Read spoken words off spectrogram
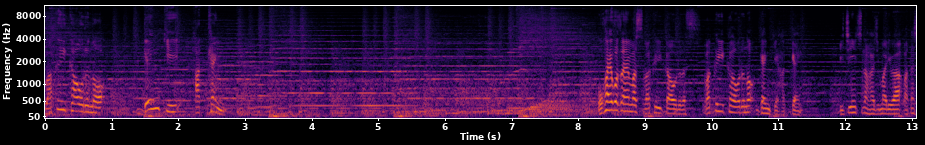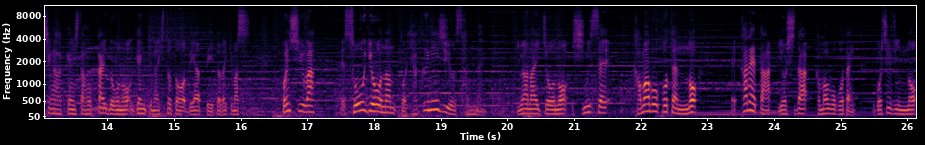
和久井薫の元気発見。おはようございます。和久井薫です。和久井薫の元気発見。一日の始まりは私が発見した北海道の元気な人と出会っていただきます。今週は創業なんと123年。岩内町の老舗かまぼこ店の金田吉田かまぼこ店。ご主人の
